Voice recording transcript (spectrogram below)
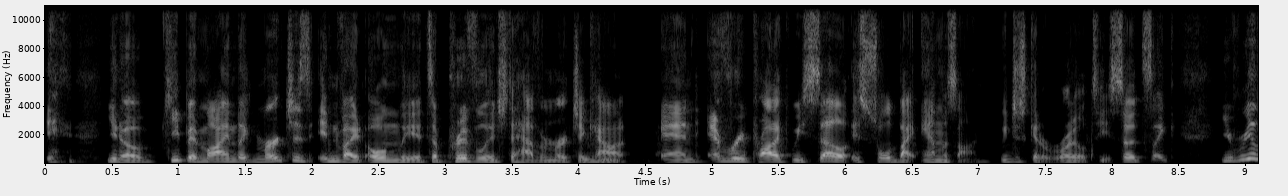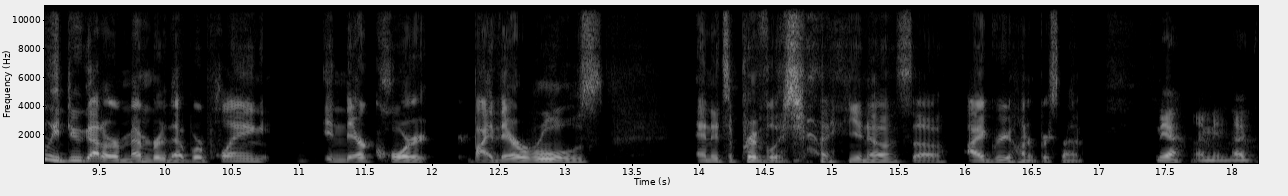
you know, keep in mind like merch is invite only. It's a privilege to have a merch mm-hmm. account. And every product we sell is sold by Amazon. We just get a royalty. So it's like you really do got to remember that we're playing in their court by their rules and it's a privilege, you know? So I agree 100% yeah, I mean, I've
